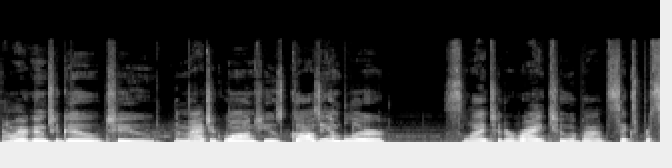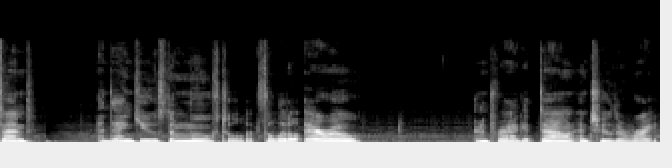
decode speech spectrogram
Now we're going to go to the magic wand, use Gaussian blur, slide to the right to about 6%, and then use the move tool. That's the little arrow and drag it down and to the right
